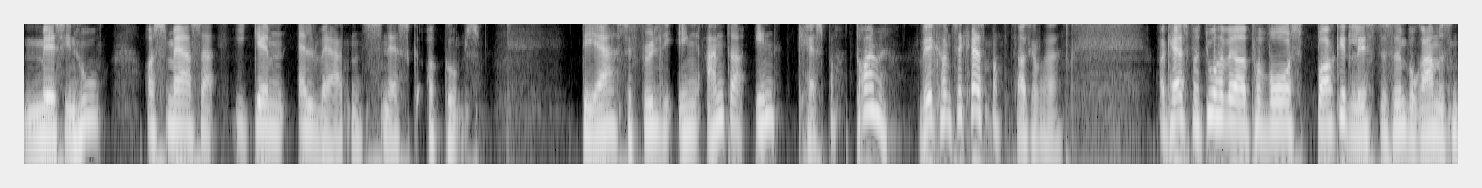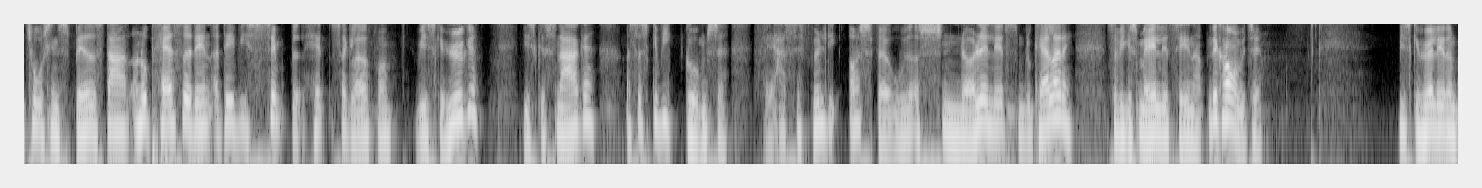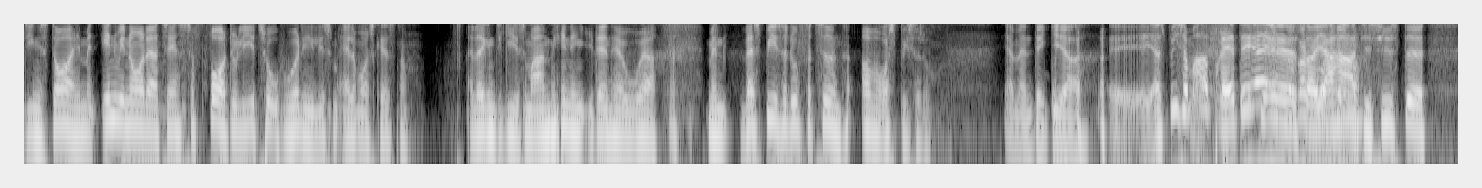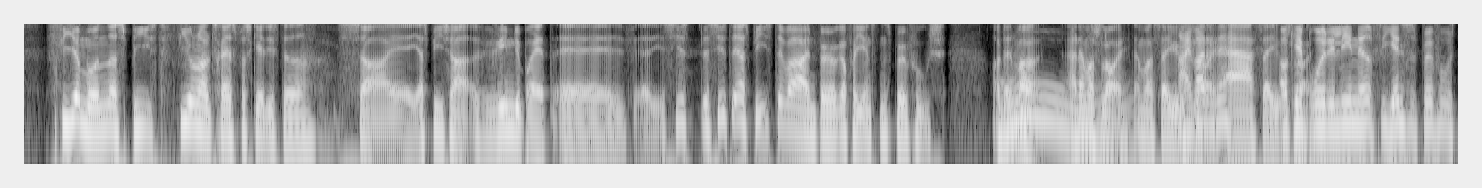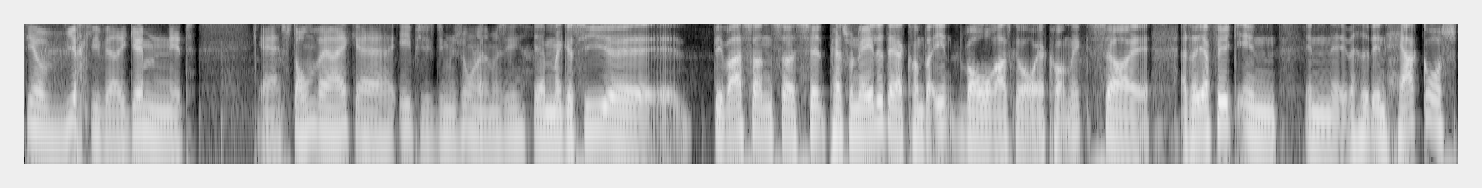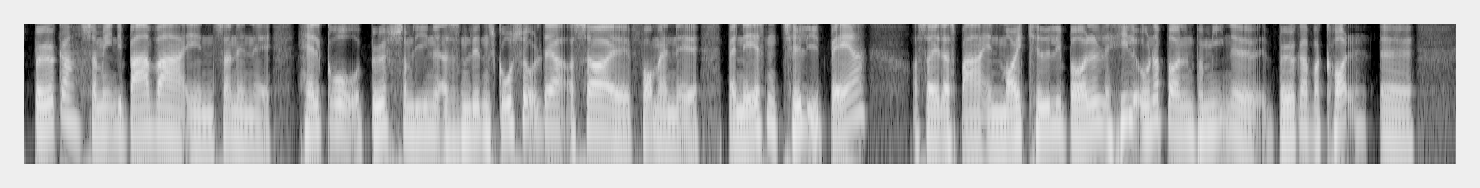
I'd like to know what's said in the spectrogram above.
med sin hu, og smager sig igennem alverdens snask og gums. Det er selvfølgelig ingen andre end Kasper Drømme. Velkommen til, Kasper. Tak skal du have. Og Kasper, du har været på vores bucket liste siden programmet sådan tog sin spæde start, og nu passede det ind, og det er vi simpelthen så glade for. Vi skal hygge, vi skal snakke, og så skal vi gumse. For jeg har selvfølgelig også været ude og snolle lidt, som du kalder det, så vi kan smage lidt senere. Men det kommer vi til. Vi skal høre lidt om din historie, men inden vi når dertil, så får du lige to hurtige, ligesom alle vores gæster. Jeg ved ikke, om det giver så meget mening i den her uge her. Men hvad spiser du for tiden, og hvor spiser du? Jamen, det giver... Øh, jeg spiser meget bredt, ikke? Ja, jeg øh, så jeg har mig. de sidste fire måneder spist 450 forskellige steder. Så øh, jeg spiser rimelig bredt. Øh, sidst, det sidste, jeg spiste, det var en burger fra Jensens Bøfhus. Og den var, ja, den var sløj. Den var seriøst Nej, var det det? Ja, seriøst Okay, bryd det lige ned, fordi Jensens Bøfhus, de har jo virkelig været igennem et ja, stormvær, ikke? Af episke dimensioner, lad man sige. Ja, man kan sige, øh, det var sådan, så selv personalet, der jeg kom derind, var overrasket over, at jeg kom. Ikke? Så øh, altså, jeg fik en, en, øh, hvad hedder det, en herregårdsburger, som egentlig bare var en sådan en øh, halvgrå bøf, som lignede, altså sådan lidt en skosål der, og så øh, får man øh, banæsen til i et bære, og så ellers bare en møg kedelig bolle. Hele underbollen på min øh, burger var kold. Øh,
